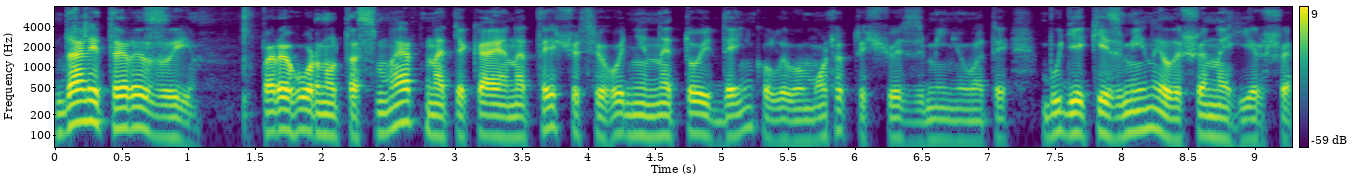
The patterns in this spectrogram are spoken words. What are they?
Далі Терези. Перегорнута смерть натякає на те, що сьогодні не той день, коли ви можете щось змінювати. Будь-які зміни лише на гірше.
